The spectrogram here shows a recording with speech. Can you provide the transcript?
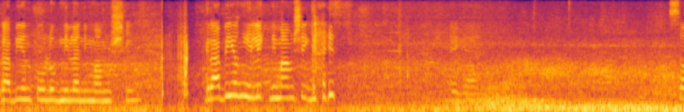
Grabe yung tulog nila ni Ma'am Shi. Grabe yung hilik ni Ma'am Shi, guys. Ayan. So,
